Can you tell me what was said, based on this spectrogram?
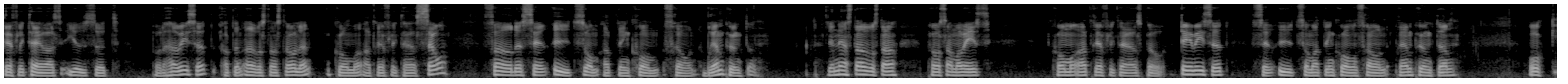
reflekteras ljuset på det här viset att den översta strålen kommer att reflekteras så för det ser ut som att den kom från brännpunkten. Den nästa översta på samma vis kommer att reflekteras på det viset, ser ut som att den kom från brännpunkten och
